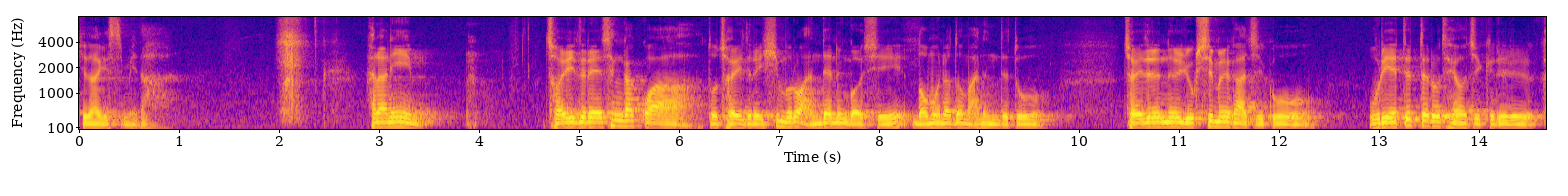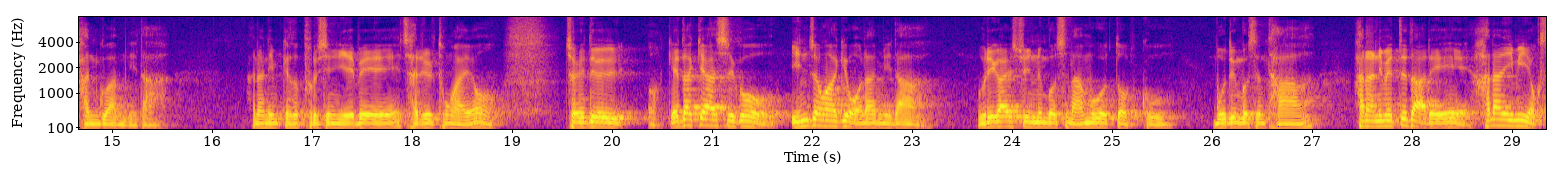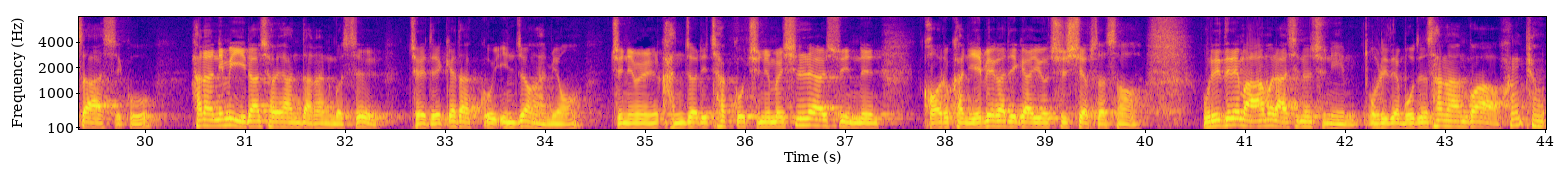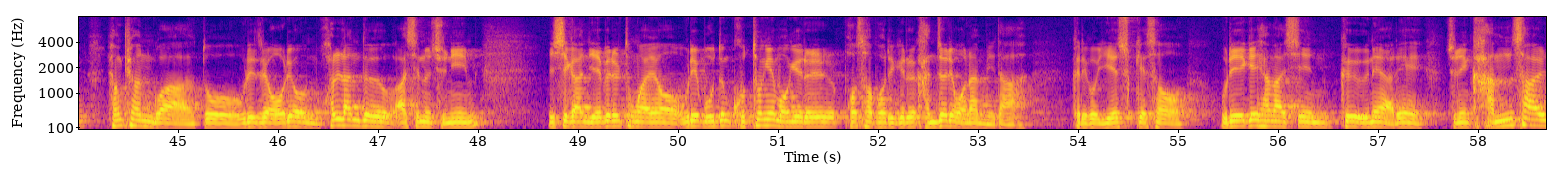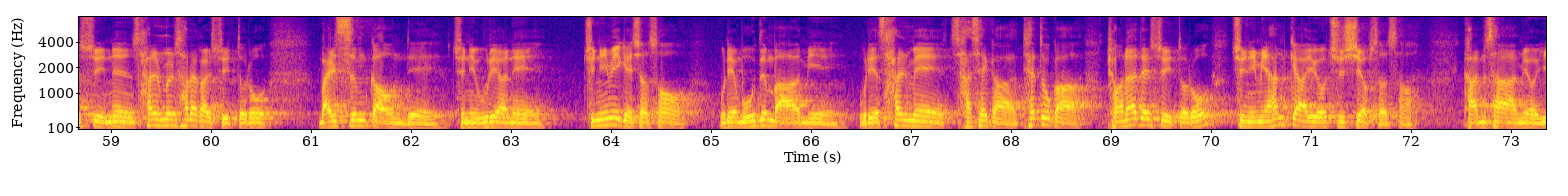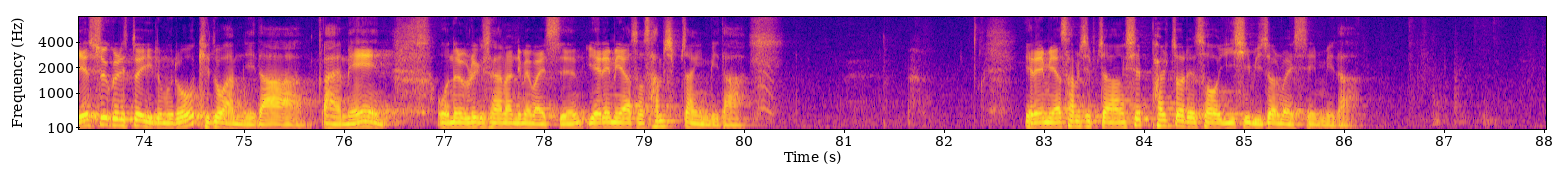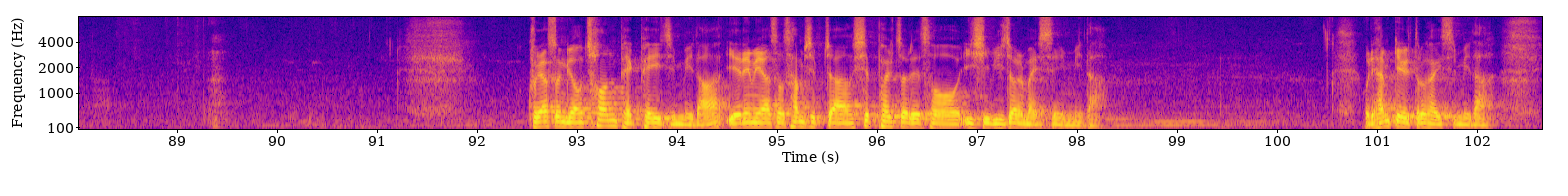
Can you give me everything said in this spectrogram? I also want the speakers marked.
Speaker 1: 기도하겠습니다. 하나님, 저희들의 생각과 또 저희들의 힘으로 안 되는 것이 너무나도 많은데도 저희들은 늘 욕심을 가지고 우리의 뜻대로 되어지기를 간구합니다. 하나님께서 부르신 예배의 자리를 통하여 저희들 어, 깨닫게 하시고 인정하기 원합니다. 우리가 할 수 있는 것은 아무것도 없고 모든 것은 다 하나님의 뜻 아래에 하나님이 역사하시고 하나님이 일하셔야 한다는 것을 저희들이 깨닫고 인정하며 주님을 간절히 찾고 주님을 신뢰할 수 있는 거룩한 예배가 되게 하여 주시옵소서. 우리들의 마음을 아시는 주님, 우리들의 모든 상황과 황편, 형편과 또 우리들의 어려운 환란도 아시는 주님, 이 시간 예배를 통하여 우리의 모든 고통의 멍에를 벗어버리기를 간절히 원합니다. 그리고 예수께서 우리에게 향하신 그 은혜 아래 주님 감사할 수 있는 삶을 살아갈 수 있도록 말씀 가운데 주님 우리 안에 주님이 계셔서 우리의 모든 마음이 우리의 삶의 자세가 태도가 변화될 수 있도록 주님이 함께하여 주시옵소서. 감사하며 예수 그리스도의 이름으로 기도합니다. 아멘. 오늘 우리 교사 하나님의 말씀 예레미야서 30장입니다. 예레미야 30장 18절에서 22절 말씀입니다. 구약성경 1100페이지입니다. 예레미야서 30장 18절에서 22절 말씀입니다. 우리 함께 읽도록 하겠습니다.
